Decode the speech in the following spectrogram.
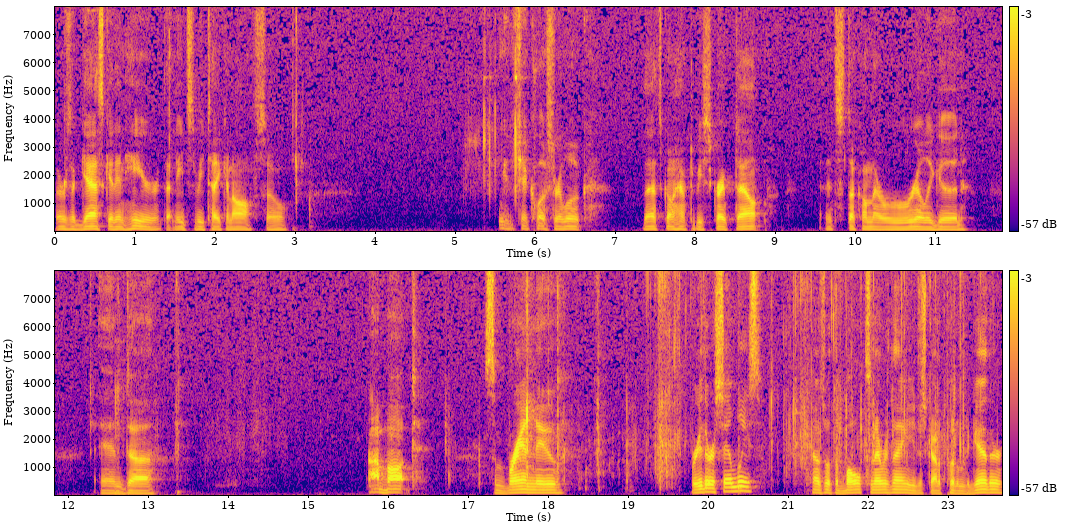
there's a gasket in here that needs to be taken off. So you a closer look. That's going to have to be scraped out. It's stuck on there really good. And uh, I bought some brand new breather assemblies. Comes with the bolts and everything. You just got to put them together.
